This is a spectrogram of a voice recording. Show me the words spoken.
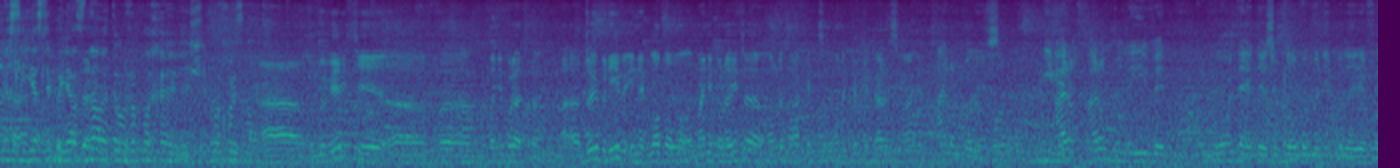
Если, если бы я знал, это уже плохая вещь, плохой знак. А вы верите э, в collateral. Uh, eh, do you believe in a global manipulator on the market, on the cryptocurrency market? I don't believe so. I don't, I don't believe it more that there's a global manipulator for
